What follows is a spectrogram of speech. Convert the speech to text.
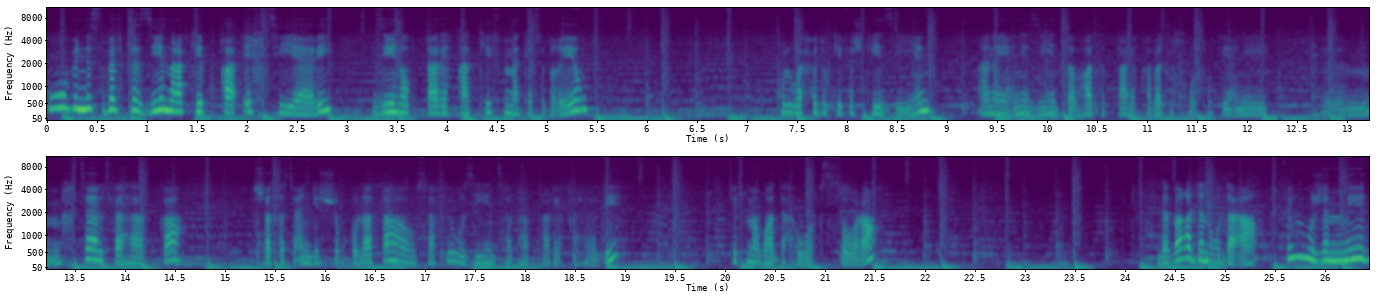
وبالنسبة للتزيين راه كيبقى اختياري زينوا بالطريقة كيف ما كتبغيو. كل واحد وكيفاش كيزين. أنا يعني زينتها بهذه الطريقة بهذه الخطوط يعني مختلفة هكا. شطت عندي الشوكولاتة وصافي وزينتها بهذه الطريقة هذه. كيف ما واضح هو في الصورة. دابا غادا نوضعها في المجمد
